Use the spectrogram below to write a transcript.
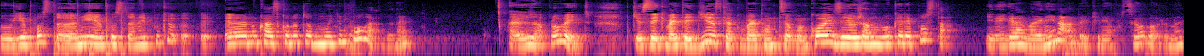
eu ia postando e ia postando aí, porque é no caso quando eu tô muito empolgada, né? Aí eu já aproveito. Porque eu sei que vai ter dias que vai acontecer alguma coisa e eu já não vou querer postar. E nem gravar e nem nada, que nem aconteceu agora, né?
